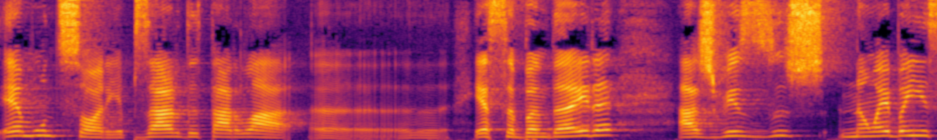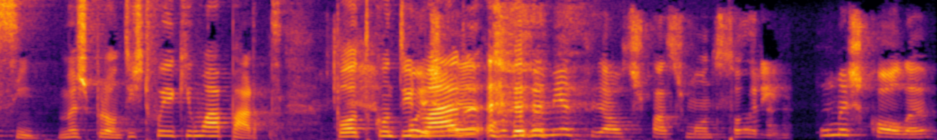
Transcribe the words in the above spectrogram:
é Montessori, apesar de estar lá uh, essa bandeira às vezes não é bem assim, mas pronto, isto foi aqui uma à parte. Pode continuar. Pois, eh, relativamente aos espaços Montessori, uma escola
